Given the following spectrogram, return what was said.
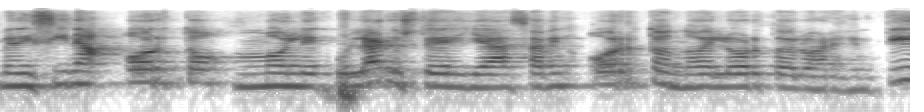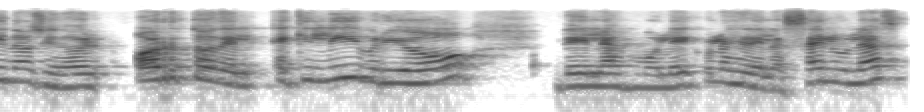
medicina ortomolecular. Ustedes ya saben, orto, no el orto de los argentinos, sino el orto del equilibrio de las moléculas y de las células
